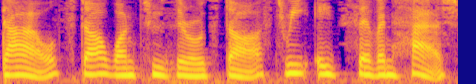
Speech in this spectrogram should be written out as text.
Dial star 120 star 387 hash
